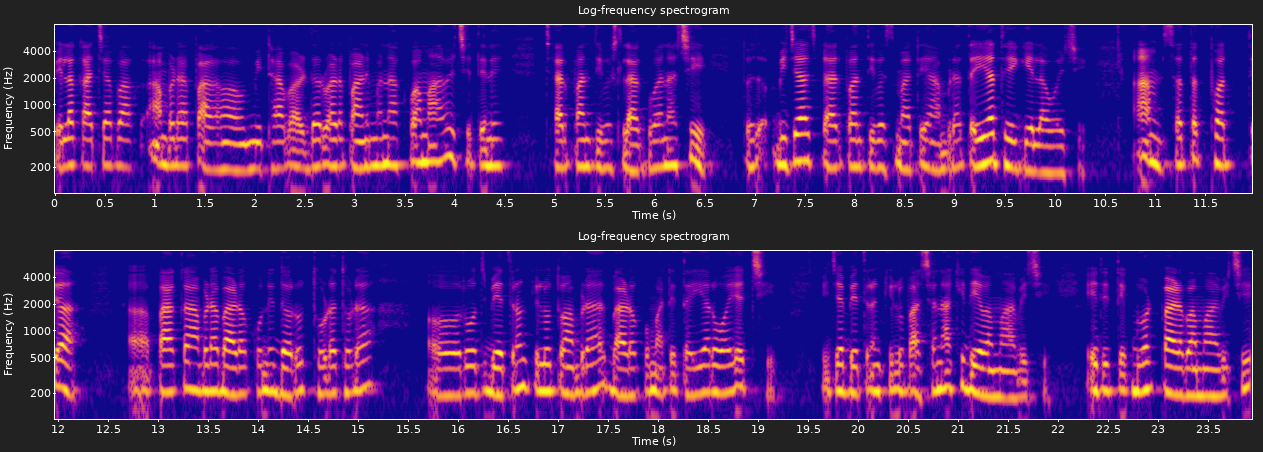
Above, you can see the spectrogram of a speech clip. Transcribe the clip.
પહેલાં કાચા પાક આંબળા પા મીઠા હળદરવાળા પાણીમાં નાખવામાં આવે છે, તેને ચાર પાંચ દિવસ લાગવાના છે, તો બીજા ચાર પાંચ દિવસ માટે આંબળા તૈયાર થઈ ગયેલા હોય છે. આમ સતત ફરતા પાકા આંબળા બાળકોને દરરોજ થોડા થોડા રોજ બે ત્રણ કિલો તો આંબળા બાળકો માટે તૈયાર હોય જ છે. બીજા બે ત્રણ કિલો પાછા નાખી દેવામાં આવે છે. એ રીતે ડોટ પાડવામાં આવે છે,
